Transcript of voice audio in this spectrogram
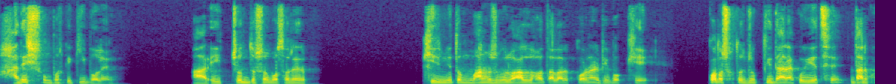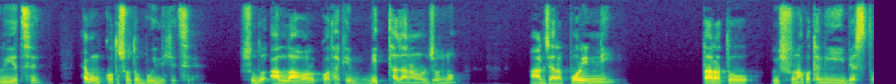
হাদিস সম্পর্কে কি বলেন। আর এই চোদ্দশো বছরের ঘৃণিত মানুষগুলো আল্লাহ তালার করোনার বিপক্ষে কত শত যুক্তি দাঁড়া করিয়েছে, দাঁড় করিয়েছে এবং কত শত বই লিখেছে। শুধু আল্লাহর কথাকে মিথ্যা জানানোর জন্য। আর যারা পড়েননি, তারা তো ওই শোনা কথা নিয়েই ব্যস্ত।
